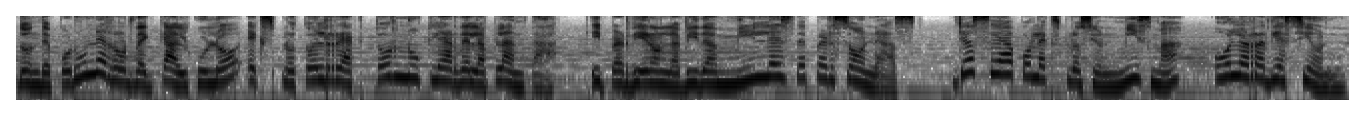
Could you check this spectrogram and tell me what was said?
donde por un error de cálculo explotó el reactor nuclear de la planta y perdieron la vida miles de personas, ya sea por la explosión misma o la radiación.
